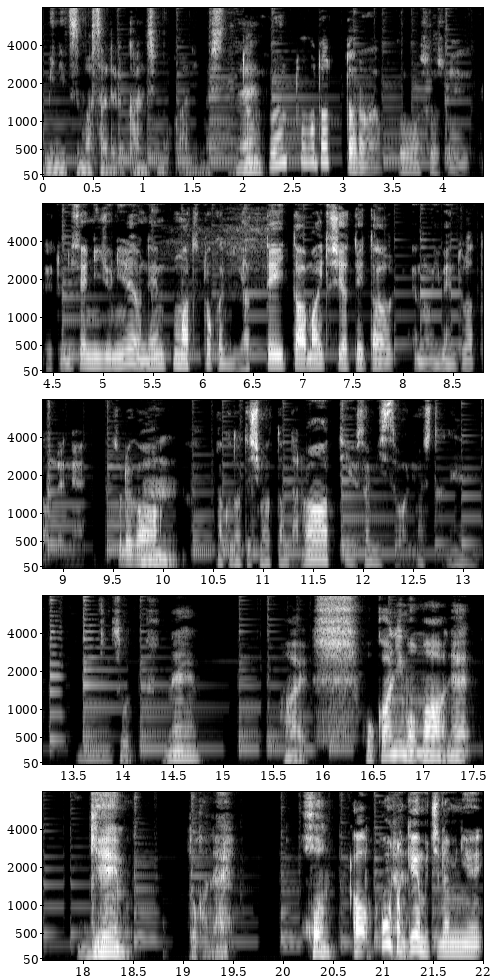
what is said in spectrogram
身につまされる感じもありましたね。本当だったら、こうそうですね、えっと、2022年の年末とかにやっていた、毎年やっていたあのイベントだったんでね、それがうんなくなってしまったんだなっていう寂しさはありましたね。そうですね。はい。他にもまあね、ゲームとかね、本。あ、ポンさんゲームちなみに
